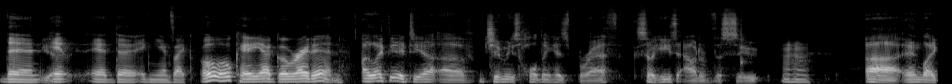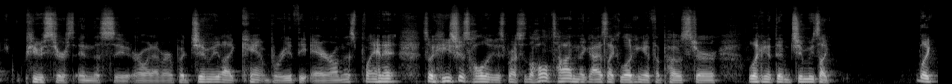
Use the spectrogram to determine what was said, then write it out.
Then Yeah. it, it the Ignian's like, oh okay, yeah, go right in. I like the idea of Jimmy's holding his breath, so he's out of the suit. Mm-hmm. Uh, and like Puster's in the suit or whatever, but Jimmy like can't breathe the air on this planet, so he's just holding his breath. So the whole time the guy's like looking at the poster, looking at them. Jimmy's like, like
